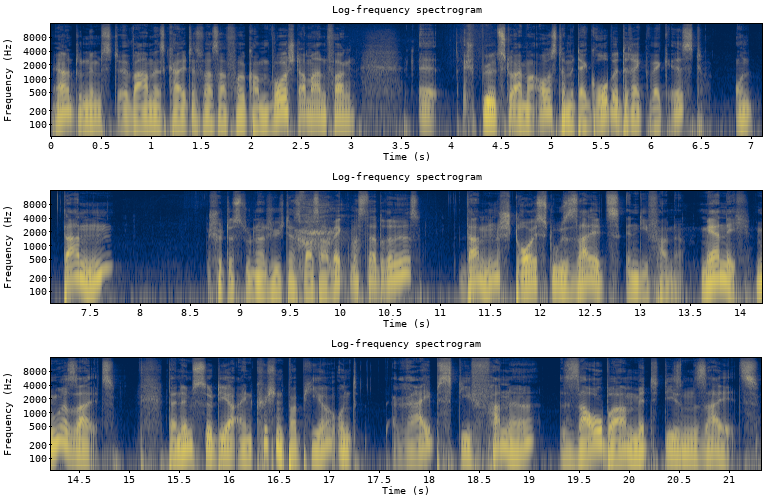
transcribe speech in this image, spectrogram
Ja, du nimmst äh, warmes, kaltes Wasser, vollkommen wurscht am Anfang, äh, spülst du einmal aus, damit der grobe Dreck weg ist und dann schüttest du natürlich das Wasser weg, was da drin ist. Dann streust du Salz in die Pfanne. Mehr nicht, nur Salz. Dann nimmst du dir ein Küchenpapier und reibst die Pfanne sauber mit diesem Salz.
